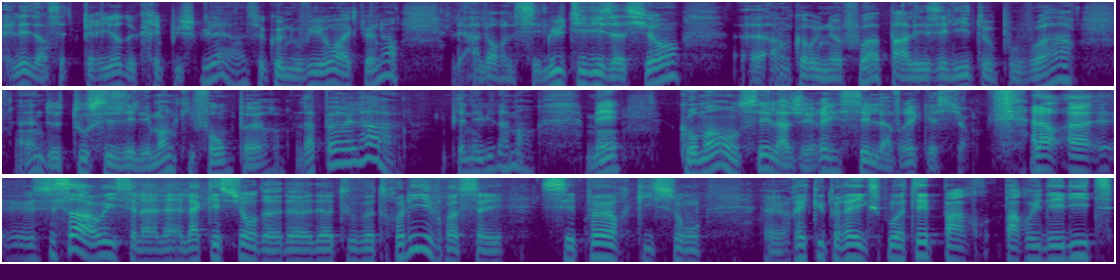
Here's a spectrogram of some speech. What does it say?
elle est dans cette période crépusculaire, hein, ce que nous vivons actuellement. Alors, c'est l'utilisation, euh, encore une fois, par les élites au pouvoir, hein, de tous ces éléments qui font peur. La peur est là, bien évidemment. Mais Comment on sait la gérer? C'est la vraie question. Alors, euh, c'est ça, oui, c'est la, question de, tout votre livre, c'est ces peurs qui sont euh, récupérées, exploitées par, par une élite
